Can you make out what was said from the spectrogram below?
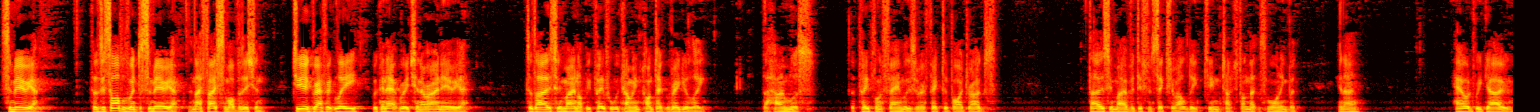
Samaria. So the disciples went to Samaria and they faced some opposition. Geographically, we can outreach in our own area to those who may not be people we come in contact with regularly, the homeless, the people and families who are affected by drugs, those who may have a different sexuality. Tim touched on that this morning, but you know, how would we go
